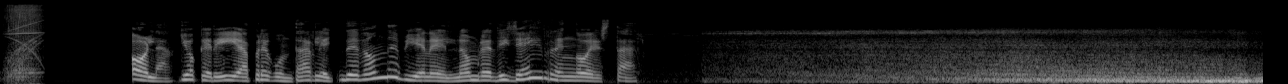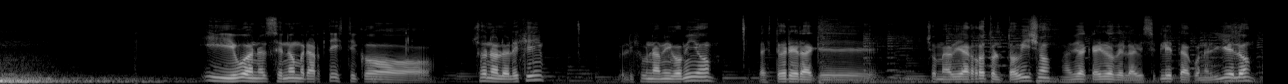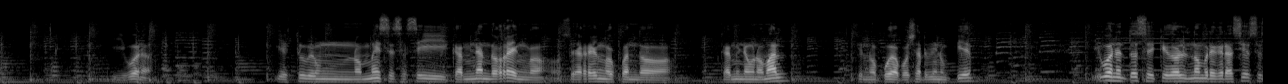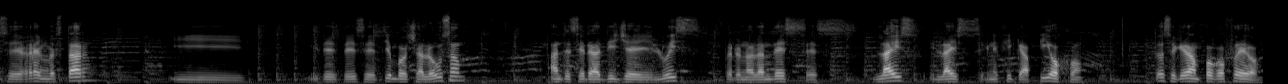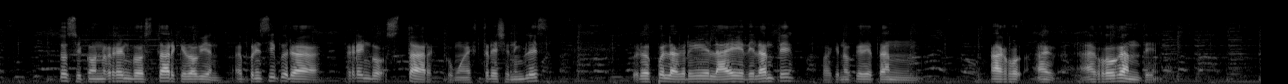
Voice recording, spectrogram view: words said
Hola, yo quería preguntarle, ¿de dónde viene el nombre DJ Rengo Star? Y bueno, ese nombre artístico yo no lo elegí, lo eligió un amigo mío. La historia era que yo me había roto el tobillo, me había caído de la bicicleta con el hielo. Y bueno, y estuve unos meses así caminando rengo. O sea, rengo es cuando camina uno mal, que no puede apoyar bien un pie. Y bueno, entonces quedó el nombre gracioso ese Rengo Star. Y, y desde ese tiempo ya lo uso. Antes era DJ Luis, pero en holandés es Lice, y Lice significa piojo. Entonces queda un poco feo. Entonces con Rengo Star quedó bien. Al principio era Rengo Star, como estrella en inglés, pero después le agregué la E delante para que no quede tan arrogante.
